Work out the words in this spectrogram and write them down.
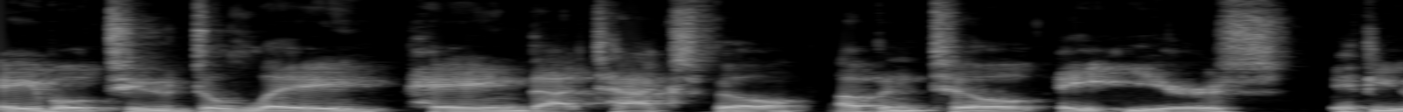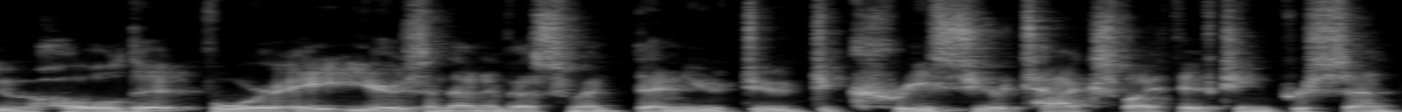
able to delay paying that tax bill up until eight years. If you hold it for eight years in that investment, then you do decrease your tax by 15%.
